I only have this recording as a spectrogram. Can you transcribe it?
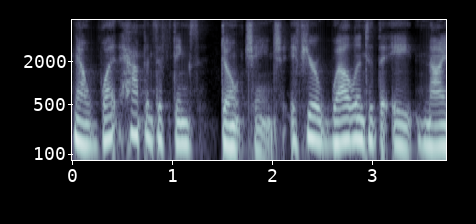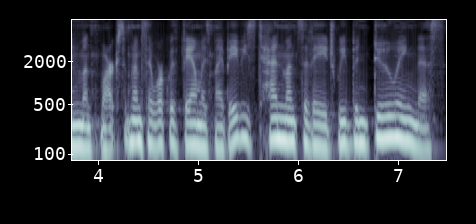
Now, what happens if things don't change? If you're well into the eight, nine month mark, sometimes I work with families. My baby's 10 months of age. We've been doing this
